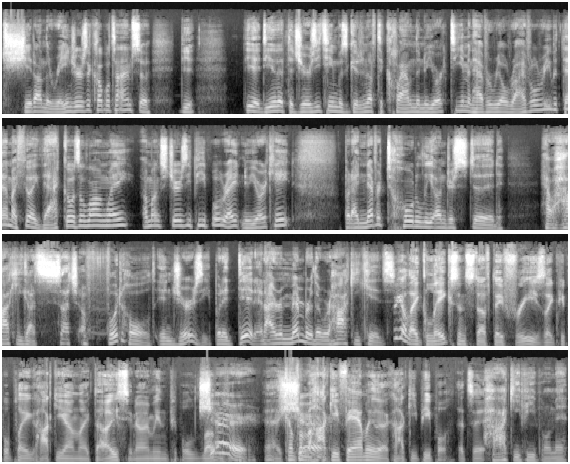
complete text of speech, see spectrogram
shit on the Rangers a couple times. So the the idea that the Jersey team was good enough to clown the New York team and have a real rivalry with them. I feel like that goes a long way amongst Jersey people, right? New York hate. But I never totally understood how hockey got such a foothold in Jersey, but it did. And I remember there were hockey kids. We got like lakes and stuff. They freeze. Like people play hockey on like the ice. You know, I mean, people love. Sure. Yeah, I come from a hockey family. They're like hockey people. That's it. hockey people, man.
